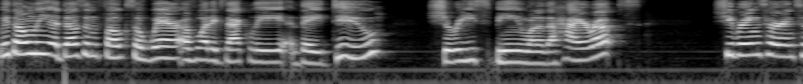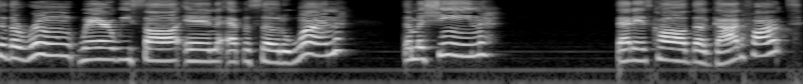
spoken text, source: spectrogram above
with only a dozen folks aware of what exactly they do, Cherise being one of the higher ups. She brings her into the room where we saw in episode one the machine that is called the God font.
